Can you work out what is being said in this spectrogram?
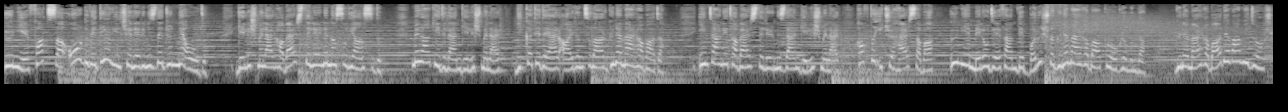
Ünye, Fatsa, Ordu ve diğer ilçelerimizde dün ne oldu? Gelişmeler haber sitelerine nasıl yansıdı? Merak edilen gelişmeler, dikkate değer ayrıntılar güne merhabada. İnternet haber sitelerimizden gelişmeler hafta içi her sabah Ünye Melodi FM'de Barış'la Güne Merhaba programında. Güne Merhaba devam ediyor.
